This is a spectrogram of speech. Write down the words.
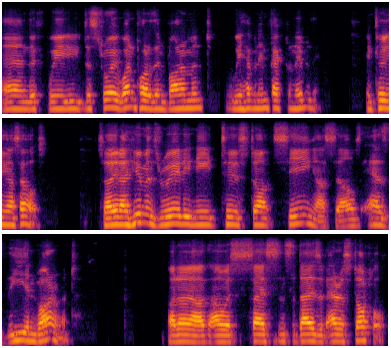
And if we destroy one part of the environment, we have an impact on everything, including ourselves. So, you know, humans really need to start seeing ourselves as the environment. I don't know, I always say since the days of Aristotle,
